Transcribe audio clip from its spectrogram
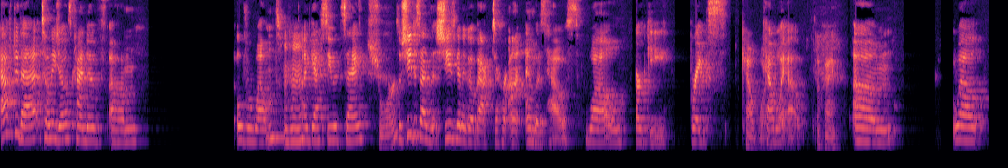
after that, Toni Jo's kind of um, overwhelmed, Mhm. I guess you would say. Sure. So she decides that she's going to go back to her aunt Emma's house while Arky breaks Cowboy. Cowboy out. Okay. Um, well,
